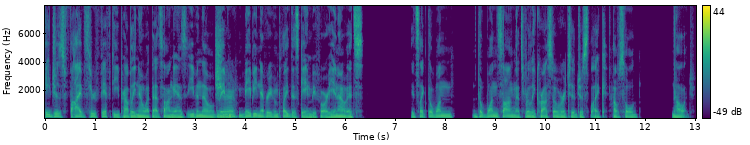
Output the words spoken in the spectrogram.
ages five through 50 probably know what that song is, even though Sure. they've maybe never even played this game before. You know, it's, it's like the one, the one song that's really crossed over to just like household knowledge.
